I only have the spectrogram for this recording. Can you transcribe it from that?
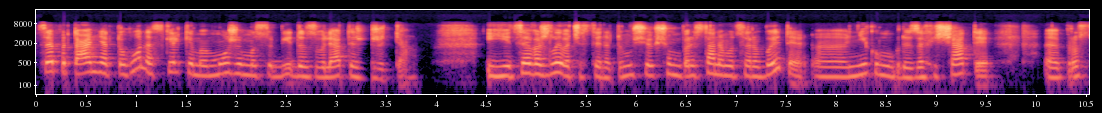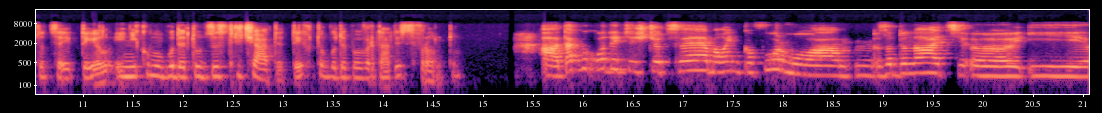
Це питання того, наскільки ми можемо собі дозволяти життя. І це важлива частина, тому що якщо ми перестанемо це робити, е, нікому буде захищати е, просто цей тил, і нікому буде тут зустрічати тих, хто буде повертатись з фронту. А так виходить, що це маленька формула задонать е, і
